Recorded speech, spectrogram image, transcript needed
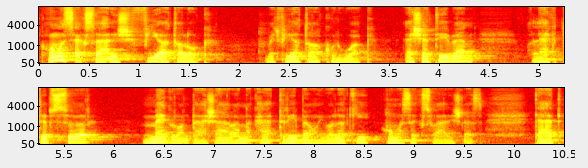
homoszexuális fiatalok, vagy fiatalkorúak esetében a legtöbbször megrontás áll annak hátterében, hogy valaki homoszexuális lesz. Tehát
